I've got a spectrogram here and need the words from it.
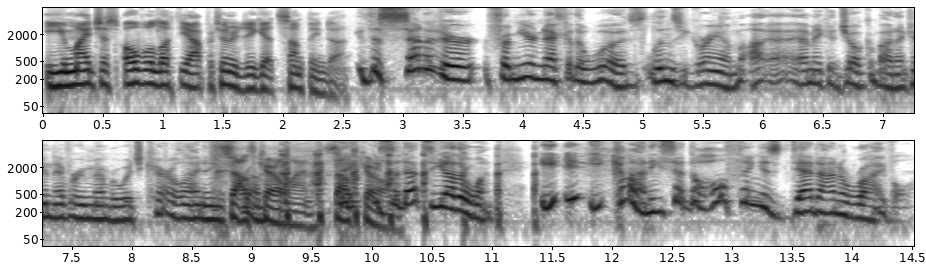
you might just overlook the opportunity to get something done. The senator from your neck of the woods, Lindsey Graham, I, I make a joke about it. I can never remember which Carolina he's South from. Carolina. South Carolina. so that's the other one. He, he, come on, he said the whole thing is dead on arrival.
